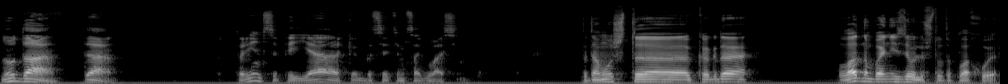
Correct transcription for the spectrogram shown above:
Ну да, да. В принципе, я как бы с этим согласен. Потому что когда... Ладно бы они сделали что-то плохое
